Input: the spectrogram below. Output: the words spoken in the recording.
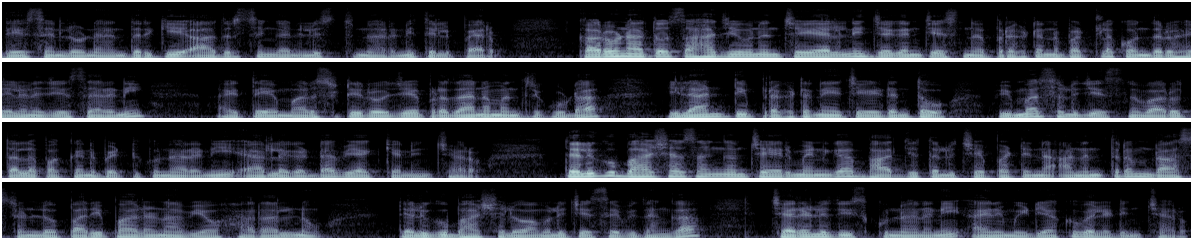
దేశంలోని అందరికీ ఆదర్శంగా నిలుస్తున్నారని తెలిపారు. కరోనాతో సహజీవనం చేయాలని జగన్ చేసిన ప్రకటన పట్ల కొందరు హేళన చేశారని అయితే మరుసటి రోజే ప్రధానమంత్రి కూడా ఇలాంటి ప్రకటనే చేయడంతో విమర్శలు చేసిన వారు తల పక్కన పెట్టుకున్నారని యార్లగడ్డ వ్యాఖ్యానించారు. తెలుగు భాషా సంఘం చైర్మన్గా బాధ్యతలు చేపట్టిన అనంతరం రాష్ట్రంలో పరిపాలనా వ్యవహారాలను తెలుగు భాషలో అమలు చేసే విధంగా చర్యలు తీసుకున్నానని ఆయన మీడియాకు వెల్లడించారు.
